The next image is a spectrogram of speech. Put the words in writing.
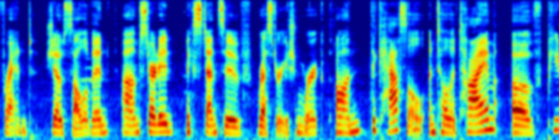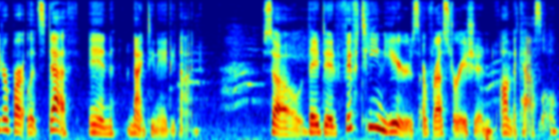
friend Joe Sullivan, um, started extensive restoration work on the castle until the time of Peter Bartlett's death in 1989. So they did 15 years of restoration on the castle.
